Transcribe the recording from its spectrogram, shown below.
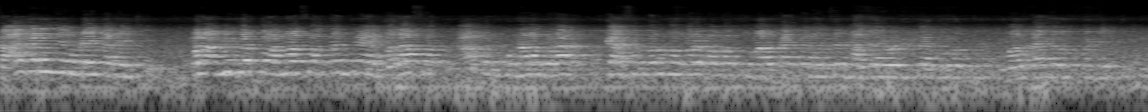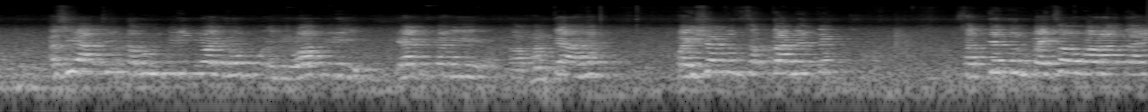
काय करायचं एवढे करायचे? पण आम्ही करतो आम्हाला स्वातंत्र्य आहे. मला आपण कुणाला बोला की असं करू नका बाबा तुम्हाला काय करायचं माझ्या एवढी काय करू तुम्हाला काय करत पडेल? अशी आजची तरुण पिढी किंवा युवा पिढी या ठिकाणी म्हणते आहे. पैशातून सत्ता मिळते. सत्तेतून पैसा उभा राहत आहे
